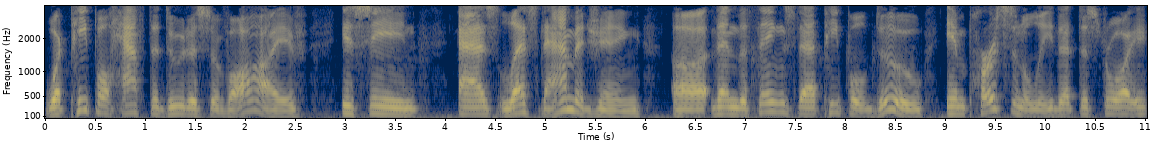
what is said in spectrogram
what people have to do to survive is seen as less damaging uh, than the things that people do impersonally that destroy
